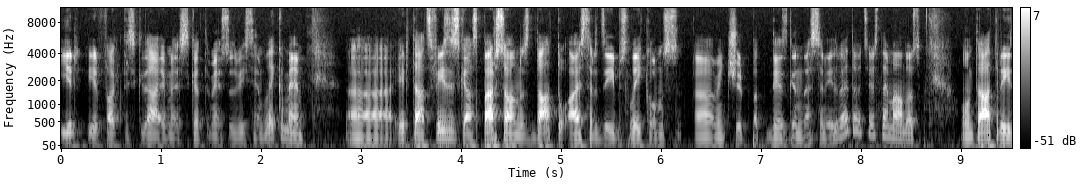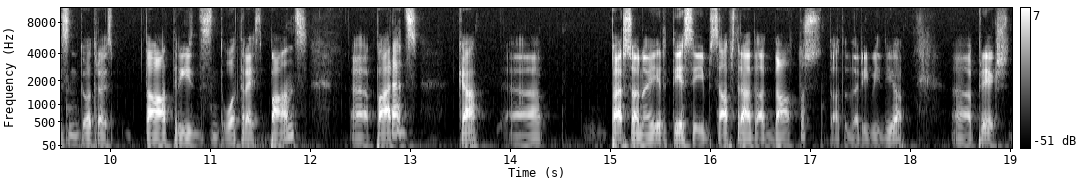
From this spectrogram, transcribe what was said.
ir, ir faktiski tā, ja mēs skatāmies uz visiem likumiem, uh, ir tāds fiziskās personas datu aizsardzības likums. Uh, viņš ir pat diezgan nesen izveidots, ja nemaldos. Un tā 32. Tā 32. pants uh, paredz, ka uh, personai ir tiesības apstrādāt datus, tātad arī video. Uh, priekš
